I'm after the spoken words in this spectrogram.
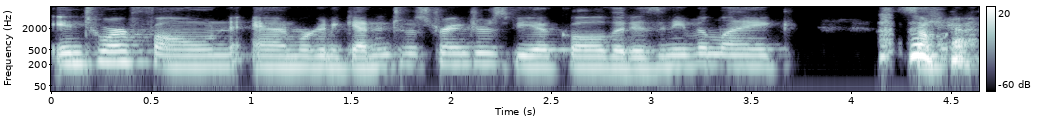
into our phone and we're going to get into a stranger's vehicle that isn't even like someone yeah.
